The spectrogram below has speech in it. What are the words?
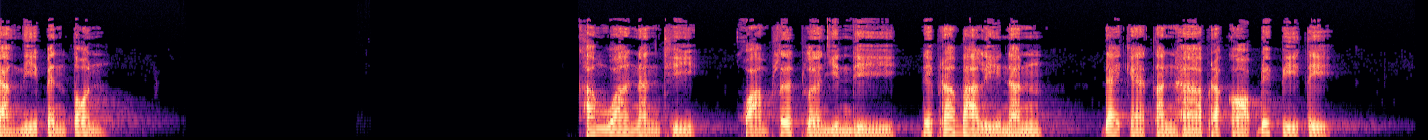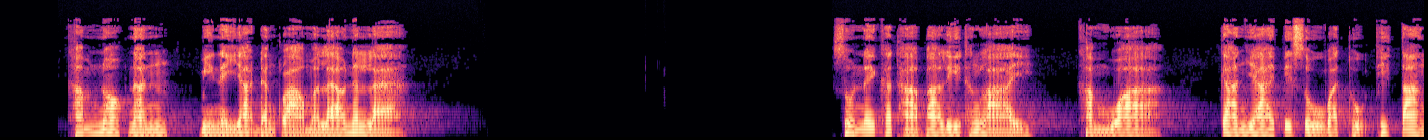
ดังนี้เป็นต้นคำว่านันทิ ความเพลิดเพลินยินดีในพระบาลีนั้น ได้แก่ตัณหาประกอบด้วยปีติ คำนอกนั้นมีนัยยะดังกล่าวมาแล้วนั่นแหละส่วนในคาถาบาลีทั้งหลายคำว่า การย้ายไปสู่วัตถุที่ตั้ง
